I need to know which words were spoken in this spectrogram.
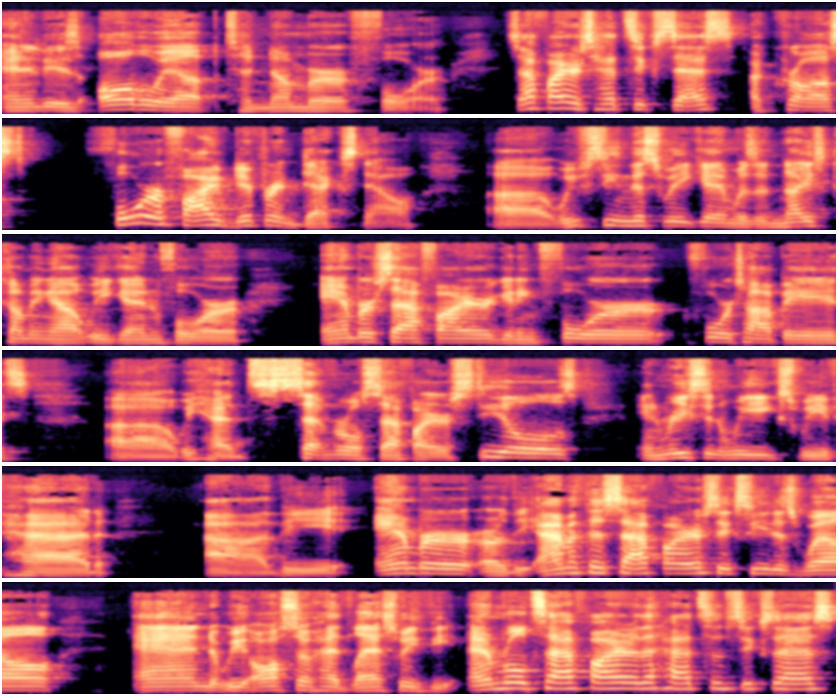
and it is all the way up to number four. Sapphire's had success across four or five different decks now. Uh, we've seen this weekend was a nice coming out weekend for Amber Sapphire getting four four top eights. Uh, we had several Sapphire Steels in recent weeks. We've had uh, the Amber or the Amethyst Sapphire succeed as well, and we also had last week the Emerald Sapphire that had some success.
